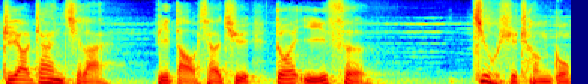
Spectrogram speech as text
只要站起来，比倒下去多一次，就是成功。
